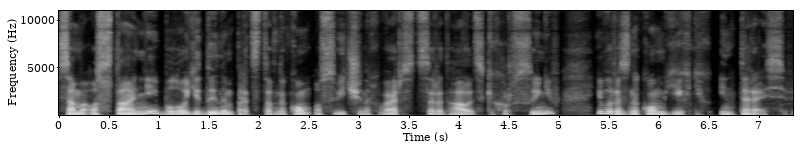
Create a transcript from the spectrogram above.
Саме останній було єдиним представником освічених верст серед галицьких русинів і виразником їхніх інтересів.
